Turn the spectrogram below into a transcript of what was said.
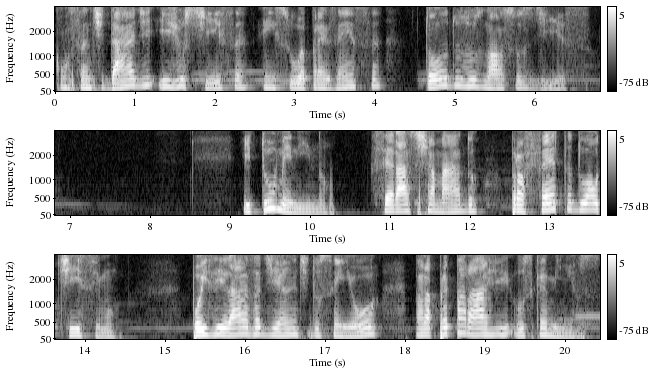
com santidade e justiça em Sua presença todos os nossos dias. E tu, menino, serás chamado profeta do Altíssimo, pois irás adiante do Senhor para preparar-lhe os caminhos,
